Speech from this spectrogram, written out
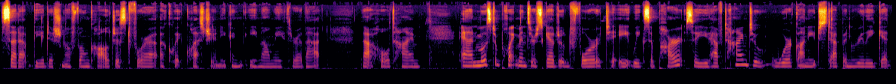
set up the additional phone call just for a, a quick question. You can email me through that that whole time. And most appointments are scheduled four to eight weeks apart, so you have time to work on each step and really get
